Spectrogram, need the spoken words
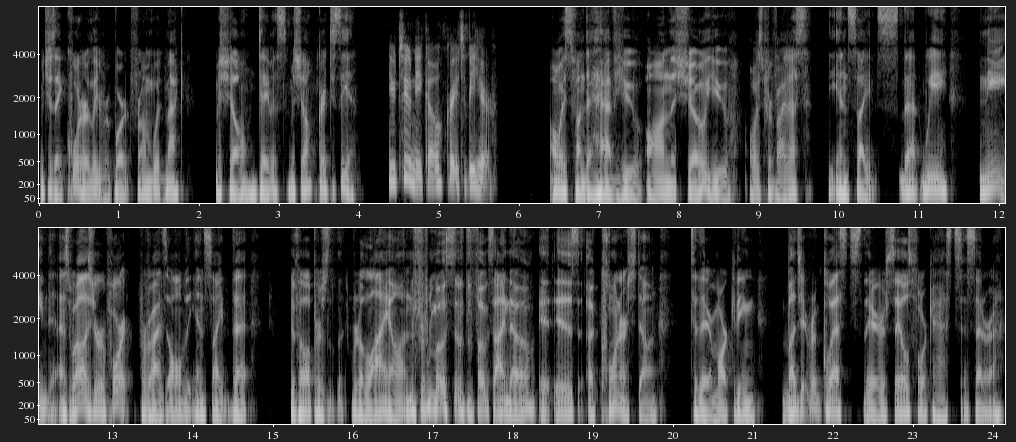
which is a quarterly report from WoodMac, Michelle Davis. Michelle, great to see you. You too, Nico. Great to be here. Always fun to have you on the show. You always provide us the insights that we need, as well as your report provides all the insight that developers rely on. For most of the folks I know, it is a cornerstone to their marketing budget requests, their sales forecasts, etc.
